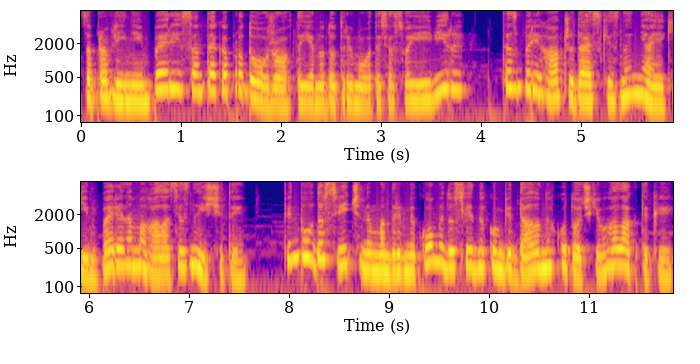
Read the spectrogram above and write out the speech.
За правління імперії Сантека продовжував таємно дотримуватися своєї віри та зберігав джедайські знання, які імперія намагалася знищити. Він був досвідченим мандрівником і дослідником віддалених куточків галактики.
